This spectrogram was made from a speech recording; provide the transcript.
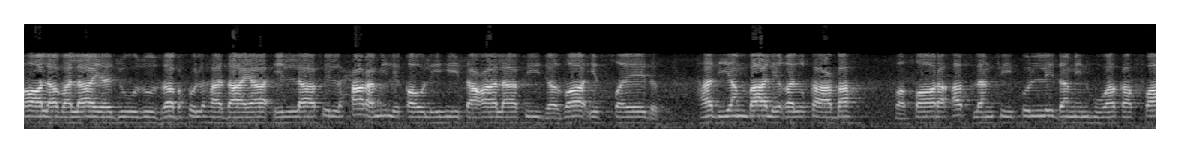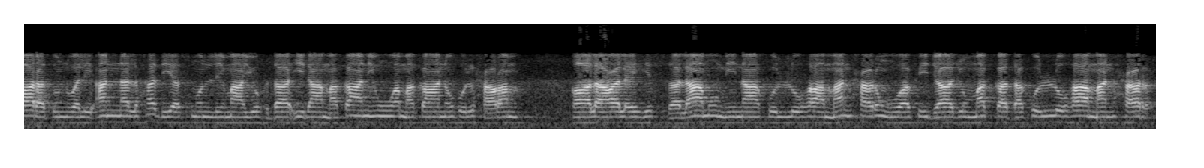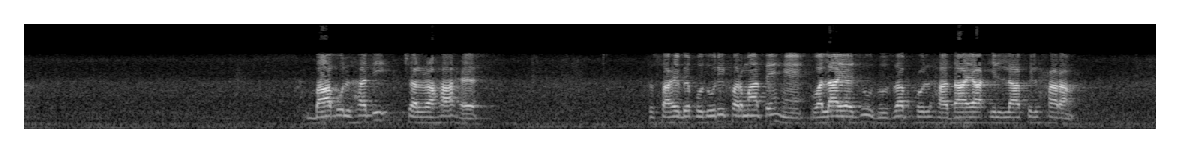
قال ولا يجوز ذبح الهدايا إلا في الحرم لقوله تعالى في جزاء الصيد هديا بالغ الكعبة فصار أصلا في كل دم هو كفارة ولأن الهدي اسم لما يهدى إلى مكان ومكانه الحرم قال عليه السلام منا كلها منحر وفجاج مكة كلها منحر. باب الحدی چل رہا ہے۔ تو صاحب قدوری فرماتے ہیں، ولا يجوز ذبح الهدايا الا في الحرم۔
